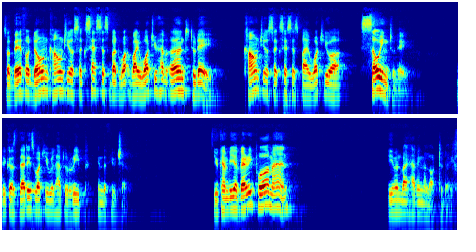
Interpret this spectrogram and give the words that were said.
So, therefore, don't count your successes but what, by what you have earned today. Count your successes by what you are sowing today, because that is what you will have to reap in the future. You can be a very poor man even by having a lot today.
